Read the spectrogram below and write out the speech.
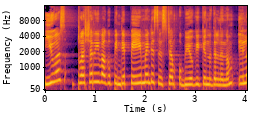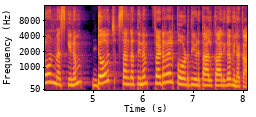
യു എസ് ട്രഷറി വകുപ്പിന്റെ പേയ്മെന്റ് സിസ്റ്റം ഉപയോഗിക്കുന്നതിൽ നിന്നും ഇലോൺ മസ്കിനും ഡോച്ച് സംഘത്തിനും ഫെഡറൽ കോടതിയുടെ താൽക്കാലിക വിലക്ക്.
